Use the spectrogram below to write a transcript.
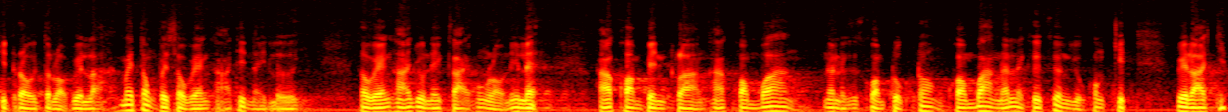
จิตเราตลอดเวลา ไม่ต้องไปแสวงหาที่ไหนเลยแสวงหาอยู่ในกายของเรานี่แหละ หาความเป็นกลาง หาความว่าง นั่นแหละคือความถูกต้อง ความว่างนั้นแหละคือเครื่องอยู่ของจิต เวลาจิต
